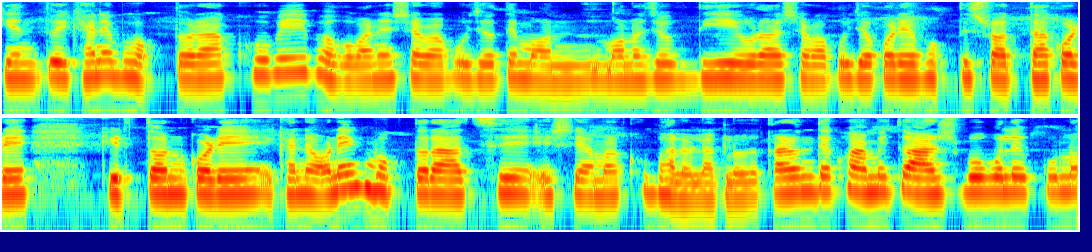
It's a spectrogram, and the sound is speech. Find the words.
কিন্তু এখানে ভক্তরা খুবই ভগবানের সেবা পুজোতে মন, মনোযোগ দিয়ে ওরা সেবা পুজো করে, ভক্তি শ্রদ্ধা করে, কীর্তন করে। এখানে অনেক ভক্তরা আছে, এসে আমার খুব ভালো লাগল। কারণ দেখো, আমি তো আসব বলে কোনো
